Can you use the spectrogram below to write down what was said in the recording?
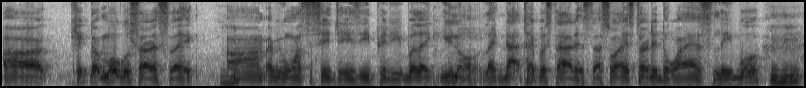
uh kicked up mogul status like um everyone wants to say jay-z pity but like you know like that type of status that's why i started the ys label Mhm.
